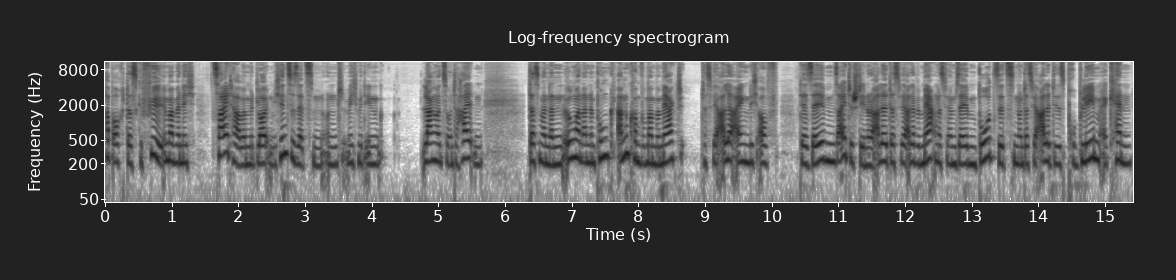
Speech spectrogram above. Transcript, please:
habe auch das Gefühl, immer wenn ich Zeit habe, mit Leuten mich hinzusetzen und mich mit ihnen lange zu unterhalten, dass man dann irgendwann an einem Punkt ankommt, wo man bemerkt, dass wir alle eigentlich auf derselben Seite stehen oder alle, dass wir alle bemerken, dass wir im selben Boot sitzen und dass wir alle dieses Problem erkennen.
